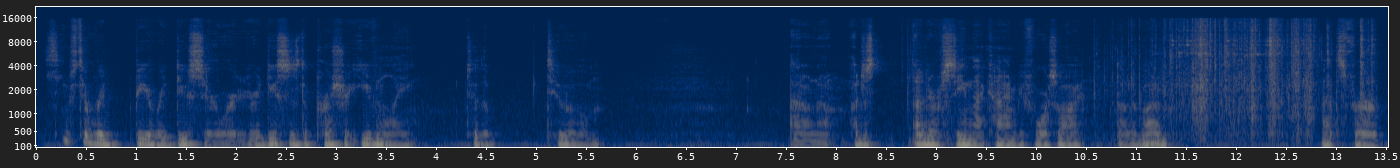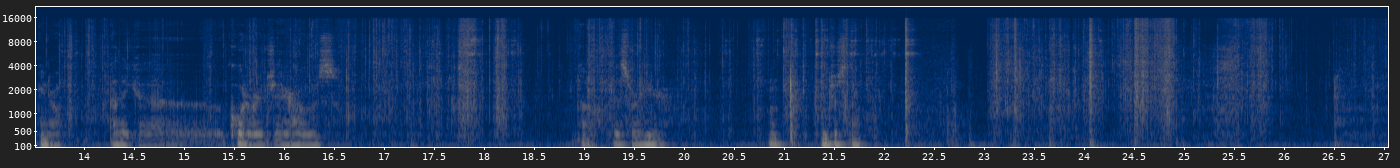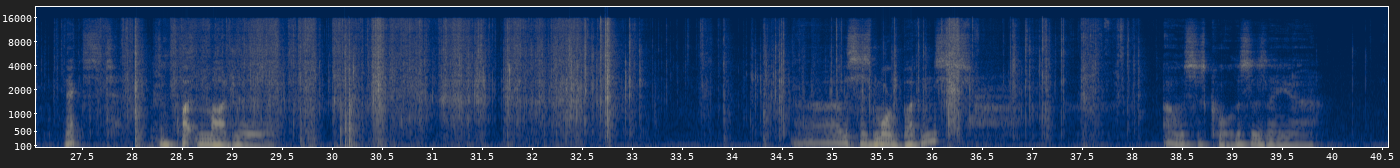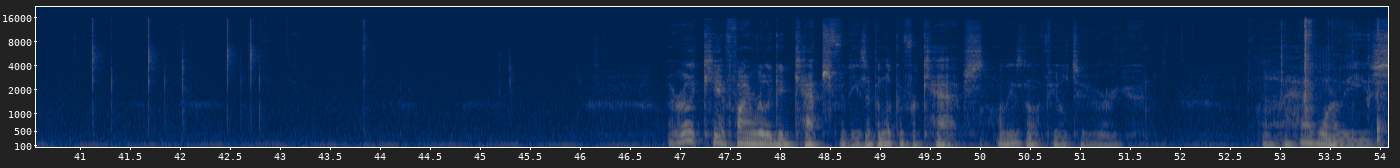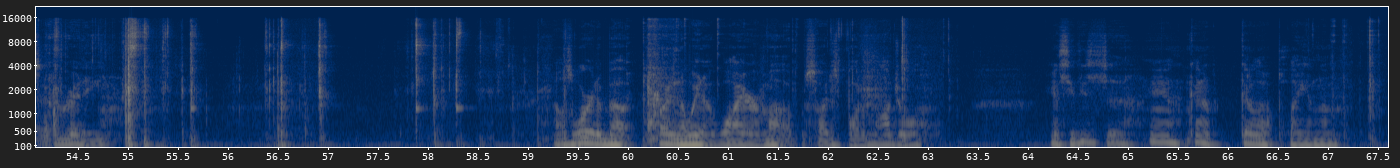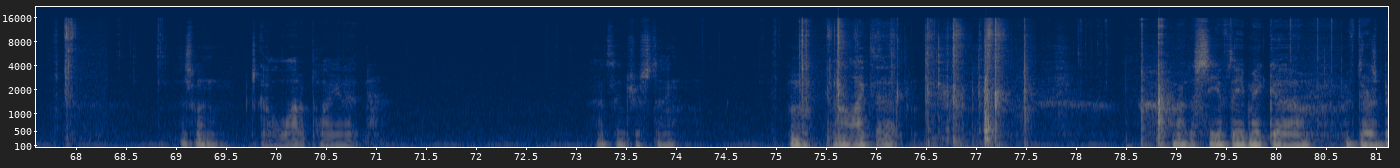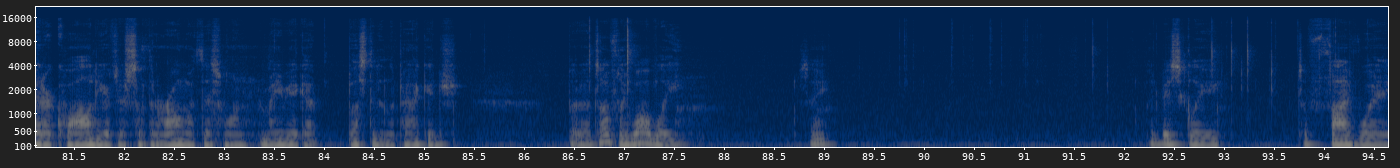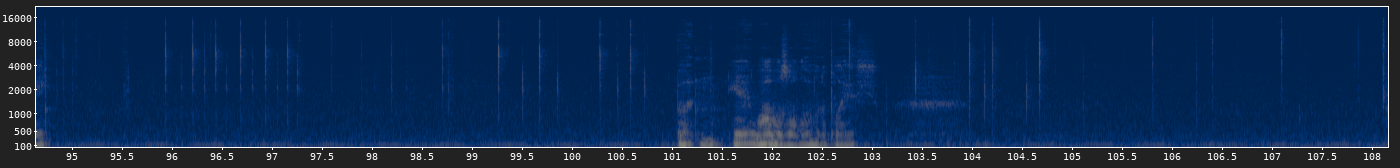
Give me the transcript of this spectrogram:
it seems to be a reducer where it reduces the pressure evenly to the two of them. I don't know. I just I've never seen that kind before, so I thought I'd buy them. That's for, you know, I think a quarter inch air hose. Oh, this right here. Hmm, interesting. Next, button module. Uh, this is more buttons. Oh, this is cool. This is a... Uh, I really can't find really good caps for these. I've been looking for caps. Well, these don't feel too very good. Uh, I have one of these already. I was worried about finding a way to wire them up, so I just bought a module. Yeah, see these, uh, yeah, kind of got a lot of play in them. This one, it's got a lot of play in it. That's interesting. Hmm, I don't like that. I'll have to see if they make, uh, if there's better quality, or if there's something wrong with this one. Maybe it got busted in the package. But it's awfully wobbly. See? But basically, it's a five-way button. Yeah, it wobbles all over the place.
